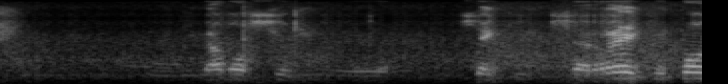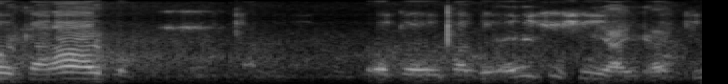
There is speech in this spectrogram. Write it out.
se, digamos, se, se, se reequipó el canal, eso sí hay, aquí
